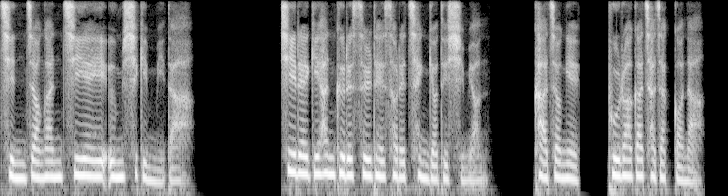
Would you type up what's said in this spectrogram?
진정한 지혜의 음식입니다. 시래기 한 그릇을 대설에 챙겨 드시면 가정에 불화가 잦았거나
